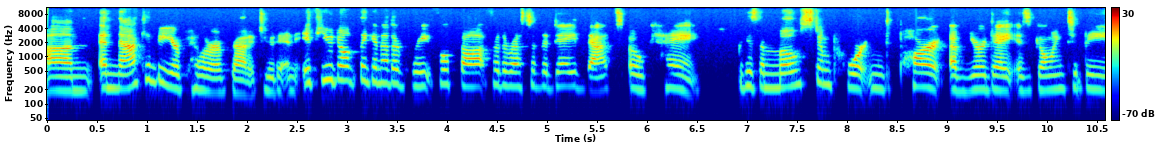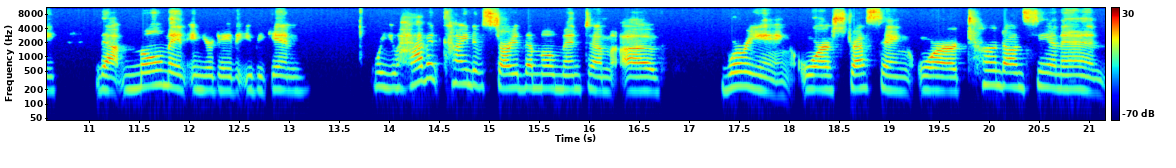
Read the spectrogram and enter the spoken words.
Um, and that can be your pillar of gratitude. And if you don't think another grateful thought for the rest of the day, that's okay. Because the most important part of your day is going to be that moment in your day that you begin where you haven't kind of started the momentum of worrying or stressing or turned on CNN.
